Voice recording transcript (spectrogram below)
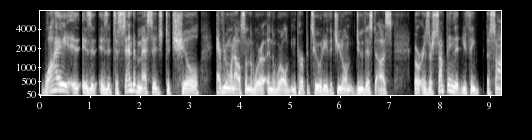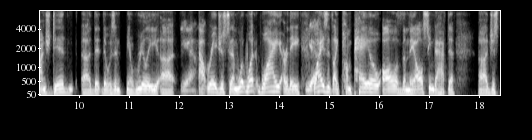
Why is it? Is it to send a message to chill everyone else on the world in the world in perpetuity that you don't do this to us? Or is there something that you think Assange did uh, that that was in, you know really uh, Yeah. outrageous to them? What what why are they Yeah. why is it like Pompeo, all of them, they all seem to have to uh, just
